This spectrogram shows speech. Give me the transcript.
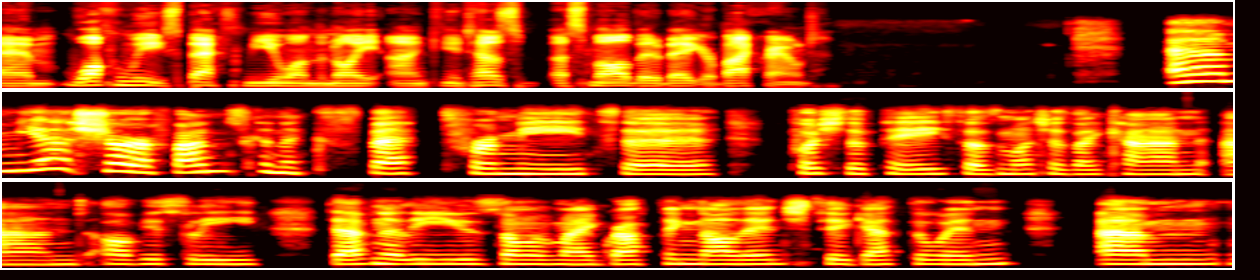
um, what can we expect from you on the night? And can you tell us a small bit about your background? Um, yeah, sure. Fans can expect for me to push the pace as much as I can and obviously definitely use some of my grappling knowledge to get the win. Um,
